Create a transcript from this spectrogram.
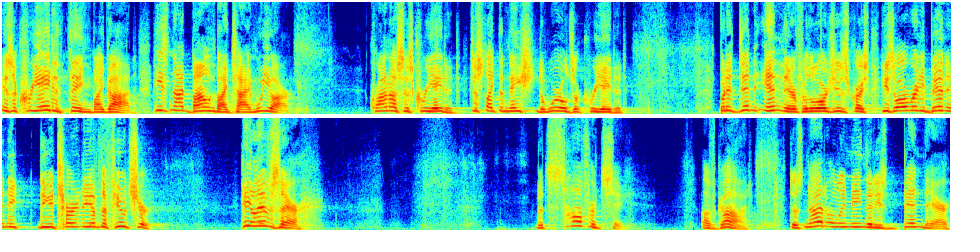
is a created thing by God. He's not bound by time, we are. Chronos is created, just like the nation, the worlds are created. But it didn't end there for the Lord Jesus Christ. He's already been in the eternity of the future. He lives there. But sovereignty of God does not only mean that He's been there,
